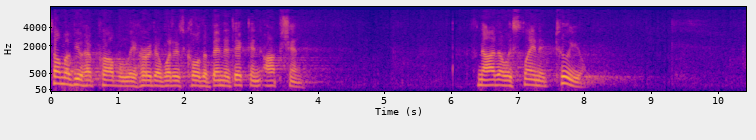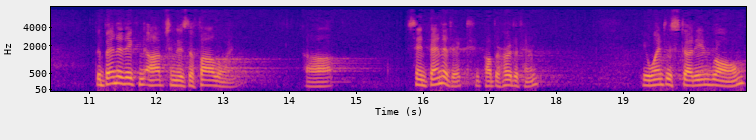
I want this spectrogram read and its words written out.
Some of you have probably heard of what is called the Benedictine option. If not, I'll explain it to you. The Benedictine option is the following. Uh, Saint Benedict, you probably heard of him, he went to study in Rome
